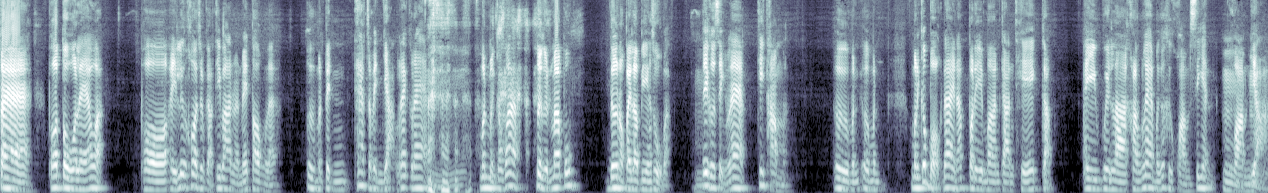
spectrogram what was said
แต่พอโตแล้วอะ พอไอ้เรื่องข้อจำกัดที่บ้านมันไม่ต้องแล้ว เออมันเป็นแทบจะเป็นอย่างแรกๆ มันเหมือนกับว่าตื่นมาปุ๊บเดินออกไประเบียงสูบอะนี่คือสิ่งแรกที่ทำอะ เออมันเออมัน มันก็บอกได้นะปริมาณการเทคกับ ไอเวลาครั้งแรกมันก็คือความเสี่ยนอืมความอยาก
